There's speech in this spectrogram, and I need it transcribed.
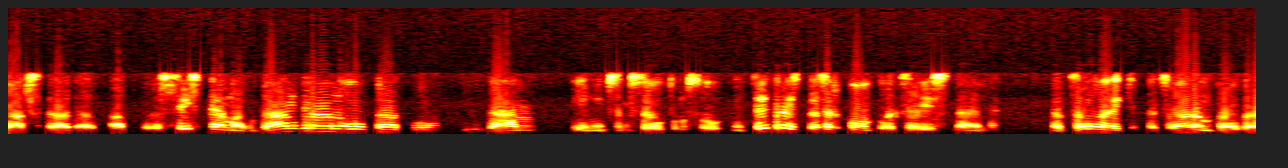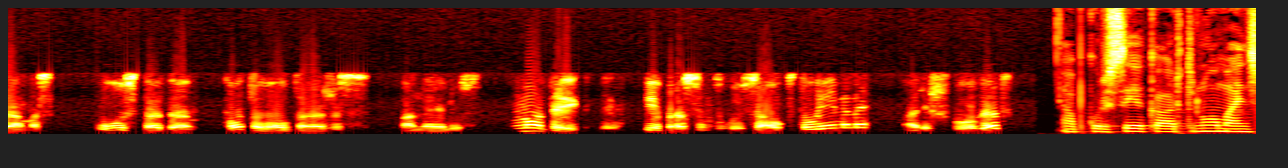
var strādāt apkuras sistēmā gan granulu katlu, gan, pieņemsim, siltumsūkni. Citreiz tas ir komplekss risinājumi. Tad cilvēki pēc varam programmas uzstāda fotovoltāžas paneļus. Noteikti pieprasījums būs augsta līmenī arī šogad. Apkuras iekārtu nomaiņas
